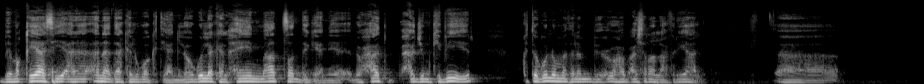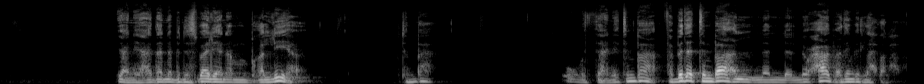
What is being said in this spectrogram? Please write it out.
بمقياسي أنا أنا ذاك الوقت. يعني لو أقول لك الحين ما تصدق يعني لوحات بحجم كبير كنت أقول لهم مثلا بيعوها ب 10000 ريال. آه يعني هذا أنا بالنسبة لي أنا مغليها. وتنباع والثانيه تنباع. فبدأت تنباع ال- ال- اللوحات. بعدين قلت لحظة لحظة.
